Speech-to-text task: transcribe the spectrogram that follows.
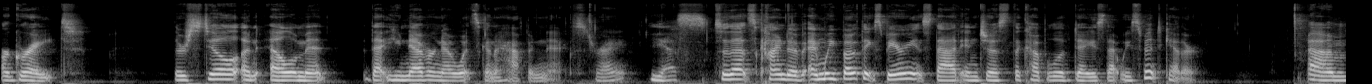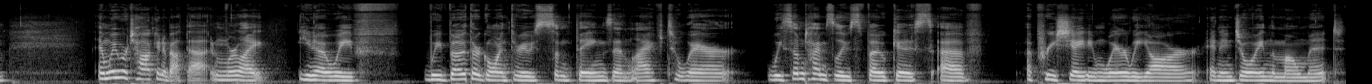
are great, there's still an element that you never know what's going to happen next, right? Yes. So that's kind of, and we both experienced that in just the couple of days that we spent together. Um, and we were talking about that, and we're like, you know, we've we both are going through some things in life to where we sometimes lose focus of appreciating where we are and enjoying the moment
